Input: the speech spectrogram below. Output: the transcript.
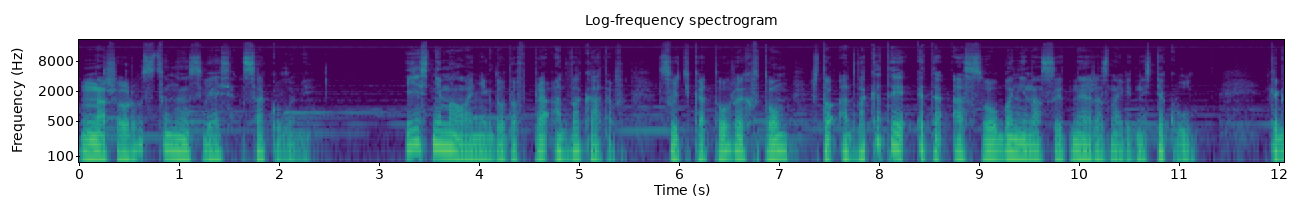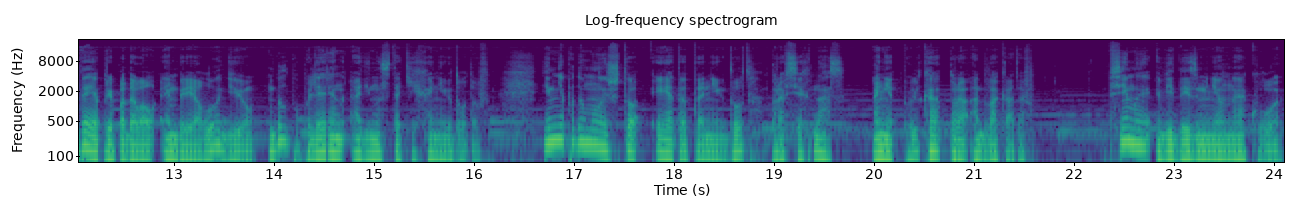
Нашу родственную связь с акулами – есть немало анекдотов про адвокатов, суть которых в том, что адвокаты – это особо ненасытная разновидность акул. Когда я преподавал эмбриологию, был популярен один из таких анекдотов. И мне подумалось, что этот анекдот про всех нас, а не только про адвокатов. Все мы видоизмененные акулы.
